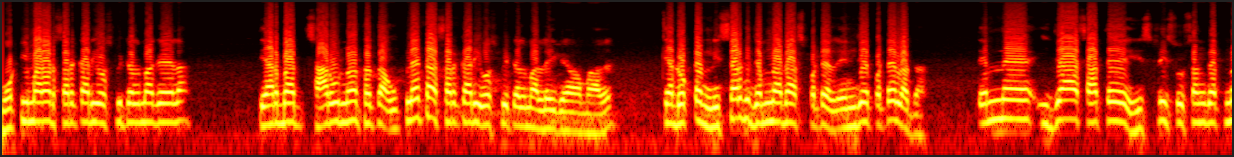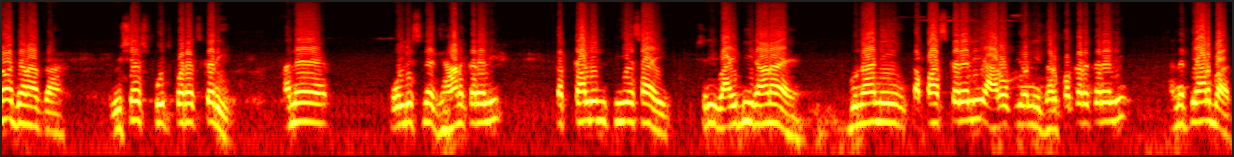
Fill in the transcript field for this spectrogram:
મોટી મારડ સરકારી હોસ્પિટલમાં ગયેલા. ત્યારબાદ સારું ન થતા ઉપલેટા સરકારી હોસ્પિટલમાં લઈ ગયામાં આવે. ત્યાં ડોક્ટર નિસર્ગ જમનાદાસ પટેલ એનજે પટેલ હતા. તેમને ઈજા સાથે હિસ્ટ્રી સુસંગત ન જણાતા વિશેષ પૂછપરછ કરી અને પોલીસને જાણ કરેલી. તત્કાલીન પીએસઆઈ શ્રી વાયબી રાણાએ ગુનાની તપાસ કરેલી, આરોપીઓની ધરપકડ કરેલી અને ત્યારબાદ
